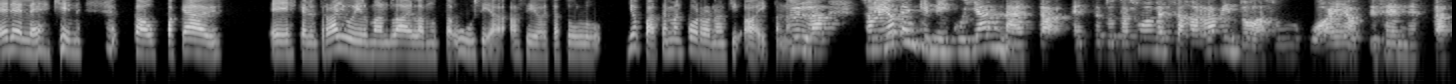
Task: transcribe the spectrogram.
edelleenkin kauppa käy, ei ehkä nyt rajuilman lailla, mutta uusia asioita tullut jopa tämän koronankin aikana. Kyllä, se oli jotenkin niin kuin jännä, että, että tuota, Suomessahan ravintolasulku aiheutti sen, että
